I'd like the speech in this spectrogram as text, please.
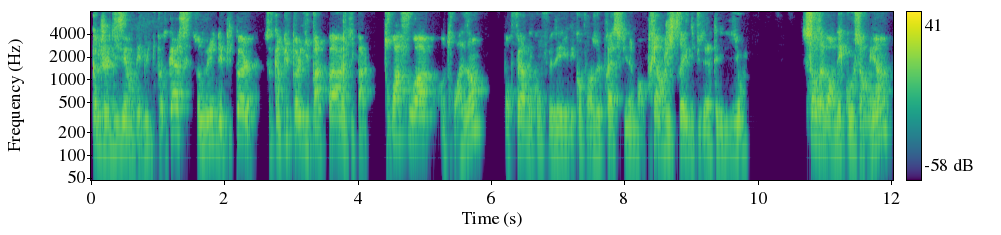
comme je le disais en début du podcast, sont devenus des people. Sauf qu'un people qui parle pas, qui parle trois fois en trois ans pour faire des, des conférences de presse finalement préenregistrées, diffusées à la télévision, sans avoir d'écho, sans rien,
